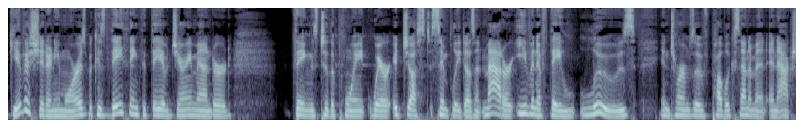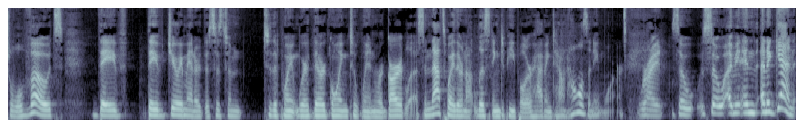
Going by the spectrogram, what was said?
give a shit anymore is because they think that they have gerrymandered things to the point where it just simply doesn't matter. Even if they lose in terms of public sentiment and actual votes, they've they've gerrymandered the system to the point where they're going to win regardless, and that's why they're not listening to people or having town halls anymore. Right. So, so I mean, and, and again,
